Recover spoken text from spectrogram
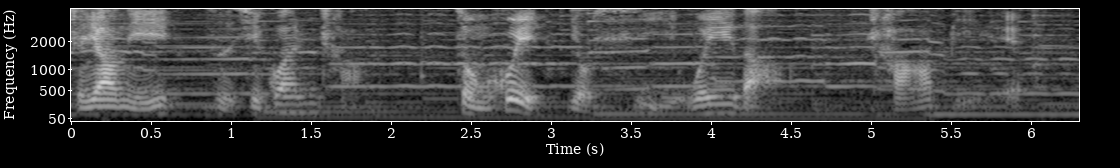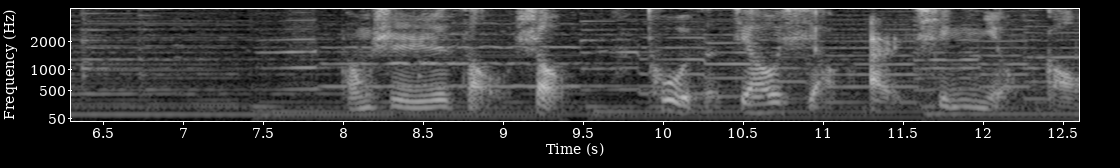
只要你仔细观察，总会有细微的差别。同是走兽，兔子娇小而青牛高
